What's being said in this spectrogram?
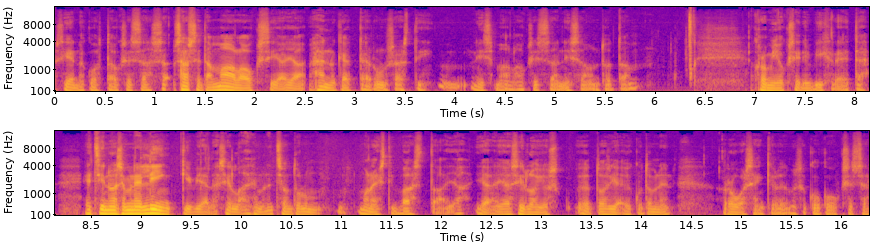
siennakohtauksessa Sassetan maalauksia ja hän käyttää runsaasti niissä maalauksissa, niissä on tota, kromioksidin vihreitä. Et siinä on semmoinen linkki vielä sillä että se on tullut monesti vastaan ja, ja, ja silloin jos tosiaan joku tämmöinen rouvasenkin oli kokouksessa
